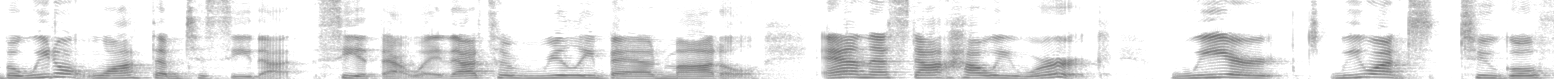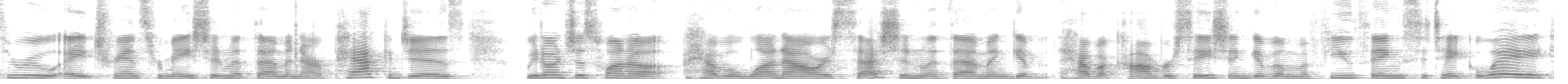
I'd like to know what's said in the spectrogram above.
But we don't want them to see that, see it that way. That's a really bad model. And that's not how we work. We are we want to go through a transformation with them in our packages. We don't just want to have a 1-hour session with them and give have a conversation, give them a few things to take away,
